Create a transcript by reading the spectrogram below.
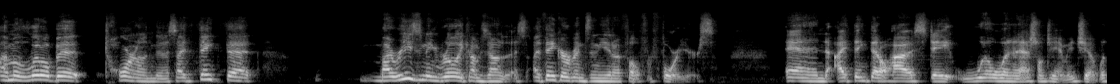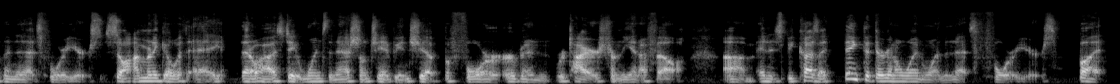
I'm a little bit torn on this. I think that my reasoning really comes down to this. I think Urban's in the NFL for four years. And I think that Ohio State will win a national championship within the next four years. So I'm going to go with A, that Ohio State wins the national championship before Urban retires from the NFL. Um, and it's because I think that they're going to win one in the next four years. But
